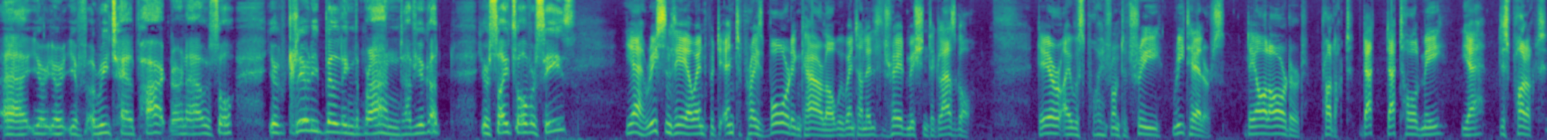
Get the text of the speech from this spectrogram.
uh, you're, you're, you've a retail partner now, so you're clearly building the brand. Have you got your sites overseas? Yeah, recently I went with the Enterprise Board in Carlow. We went on a little trade mission to Glasgow. There I was put in front of three retailers. They all ordered product. That that told me, yeah, this product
